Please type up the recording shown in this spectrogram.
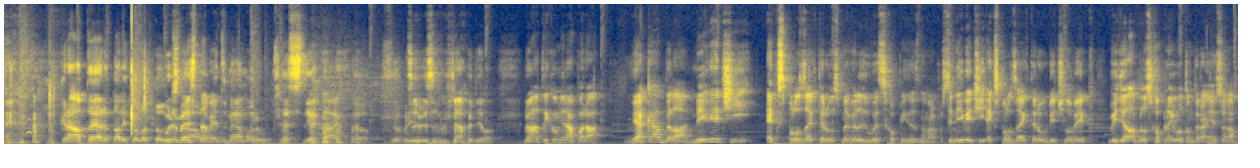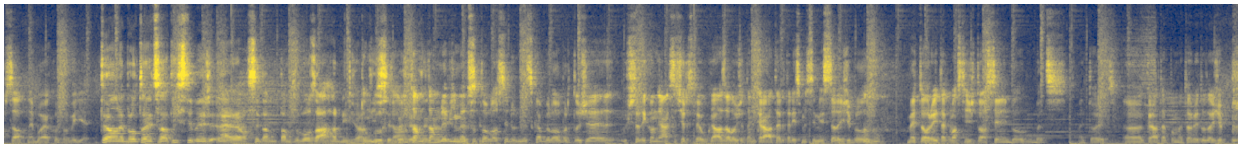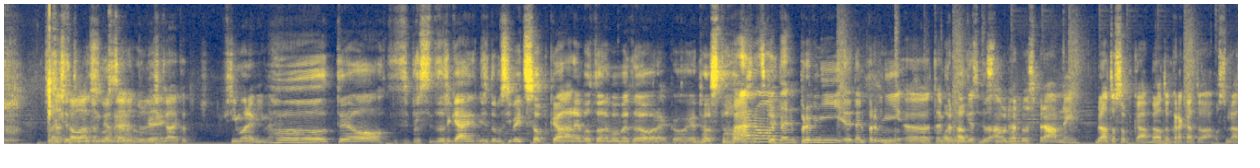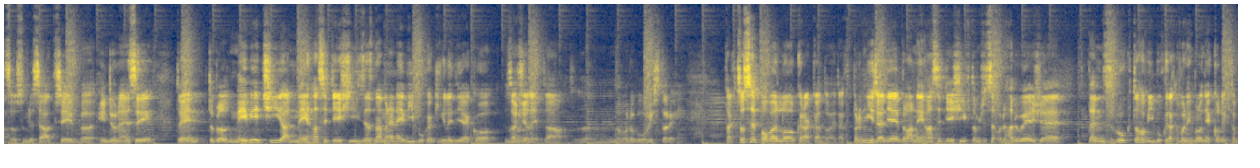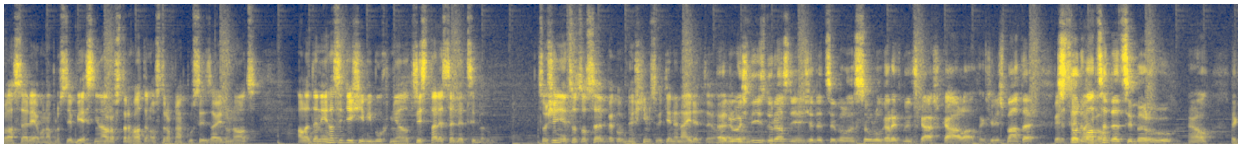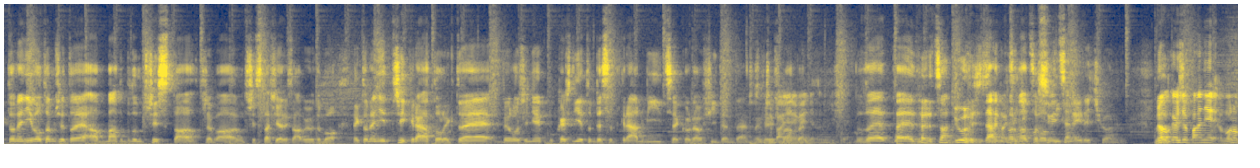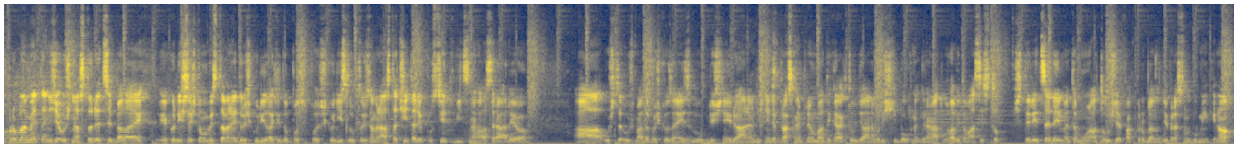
kráter, tady tohleto Budeme je ustálo. stavět z moru. Přesně tak, jo. Dobrý. Což by se možná hodilo. No a teďko mě napadá, jaká byla největší exploze, kterou jsme byli vůbec schopni zaznamenat? Prostě největší exploze, kterou kdy člověk viděl a byl schopný o tom teda něco napsat, nebo jako to vidět. To nebylo to něco na té Sibiři, ne, vlastně tam, tam to bylo záhadný, že Tunguska. Sibiři, Tam, tak- tam nevíme, tak- co to vlastně do dneska bylo, protože už se teď nějak se čerstvě ukázalo, že ten kráter, který jsme si mysleli, že byl uh-huh. meteorit, tak vlastně, že to asi nebyl vůbec meteorit, uh, kráter po meteoritu, takže pff, co se Takže stalo na Tungusce, ne, do, do ok. dneška jako přímo nevíme. Oh, ty jo, prostě to říká, že to musí být sopka, nebo to, nebo meteor, jako jedno z toho Ano, vždycky. ten první, ten první, eh, ten první Odhad, guess byl, a odhad byl správný. Byla to sopka, byla to Krakatoa, 1883 v Indonésii. To, je, to byl největší a nejhlasitější zaznamenaný výbuch, jaký lidi jako zažili za, za novodobou historii. Tak co se povedlo Krakatoje? Tak v první řadě byla nejhlasitější v tom, že se odhaduje, že ten zvuk toho výbuchu, tak o nich bylo několik, to byla série, ona prostě běsnila, roztrhla ten ostrov na kusy za jednu noc, ale ten nejhlasitější výbuch měl 310 decibelů. Což je něco, co se jako v dnešním světě nenajdete. Jo? Je důležité zdůraznit, že decibely jsou logaritmická škála, takže když máte 500 120 takhle. decibelů, jo, tak to není o tom, že to je, a máte potom 300 třeba, nebo 360 by to bylo, tak to není třikrát tolik, to je vyloženě, po každý je to desetkrát víc jako další ten ten. Takže když máte, nevěděl, to. no to je, to je, to je docela důležitá informace. o té- Posvícený dečko. No, každopádně, ono problém je ten, že už na 100 decibelech, jako když jsi tomu vystavený trošku díl, tak ti to poškodí sluch, to znamená, stačí tady pustit víc na hlas rádio a už, te, už máte poškozený zvuk. Když někdo, já nevím, když někde praskne pneumatika, tak to udělá, nebo když ti bouchne granát u hlavy, to má asi 140, dejme tomu, a to už je fakt problém, to ti prasknou bubínky. No,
